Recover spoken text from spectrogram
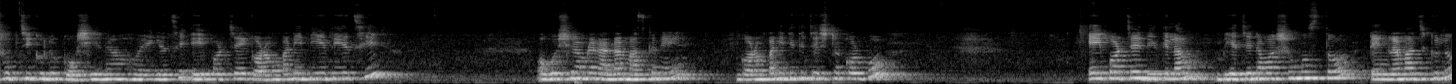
সবজিগুলো কষিয়ে নেওয়া হয়ে গেছে। এই পর্যায়ে গরম পানি দিয়ে দিয়েছি। অবশ্যই আমরা রান্নার মাঝখানে গরম পানি দিতে চেষ্টা করব। এই পর্যায়ে দিয়ে দিলাম ভেজে নেওয়া সমস্ত ট্যাংরা মাছগুলো।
